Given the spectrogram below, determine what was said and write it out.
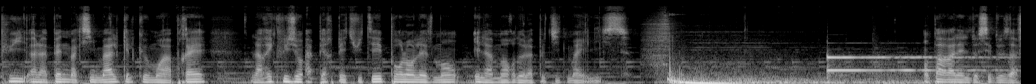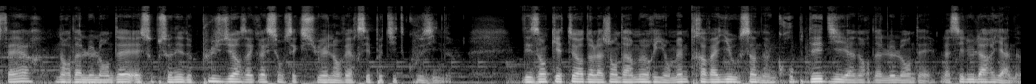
puis à la peine maximale quelques mois après, la réclusion à perpétuité pour l'enlèvement et la mort de la petite Maëlys. En parallèle de ces deux affaires, Nordal Lelandais est soupçonné de plusieurs agressions sexuelles envers ses petites cousines. Des enquêteurs de la gendarmerie ont même travaillé au sein d'un groupe dédié à Nordal Lelandais, la cellule Ariane,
